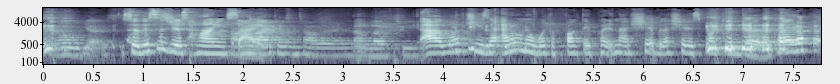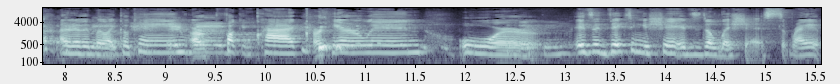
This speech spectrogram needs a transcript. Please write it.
Oh yes. So this is just hindsight. I'm lactose intolerant. I love cheese. I love cheese. I, I don't know what the fuck they put in that shit, but that shit is fucking good, okay? I don't know if they put like cocaine or fucking crack or heroin or Addicting. it's addicting as shit. It's delicious, right?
